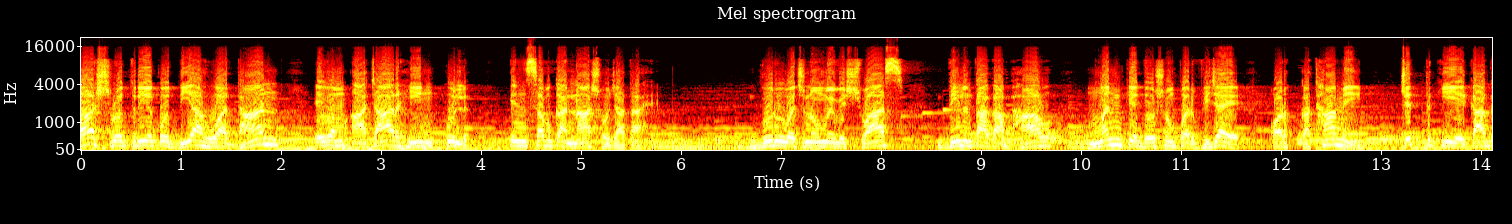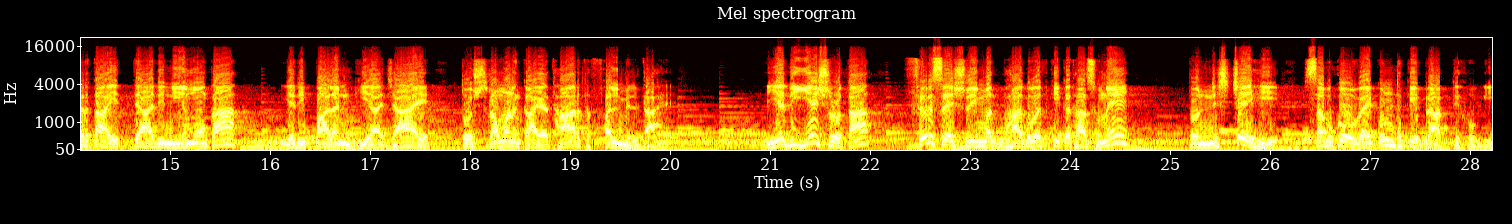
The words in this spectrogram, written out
अश्रोत्रिय को दिया हुआ दान एवं आचारहीन कुल, इन सब का नाश हो जाता है। गुरु वचनों में विश्वास, दीनता का भाव, मन के दोषों पर विजय और कथा में चित्त की एकाग्रता इत्यादि नियमों का यदि पालन किया जाए तो श्रवण का यथार्थ फल मिलता है। यदि ये श्रोता फिर से श्रीमद् भागवत की कथा सुने तो निश्चय ही सबको वैकुंठ की प्राप्ति होगी।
